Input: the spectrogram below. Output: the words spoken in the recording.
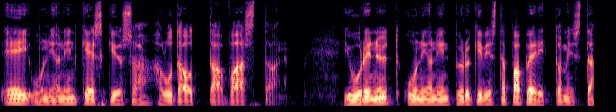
ei unionin keskiössä haluta ottaa vastaan. Juuri nyt unionin pyrkivistä paperittomista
